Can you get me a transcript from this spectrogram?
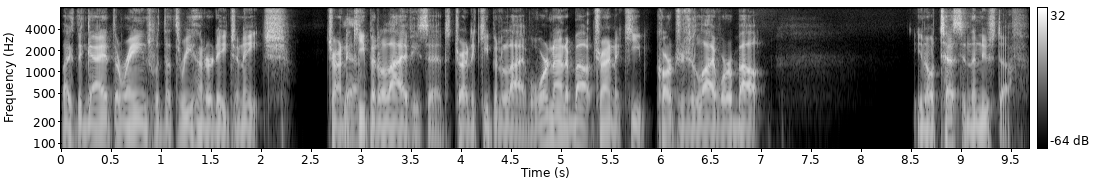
like the guy at the range with the 300 H and H, trying to Yeah. keep it alive. He said, trying to keep it alive. We're not about trying to keep cartridge alive. We're about you know, testing the new stuff.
